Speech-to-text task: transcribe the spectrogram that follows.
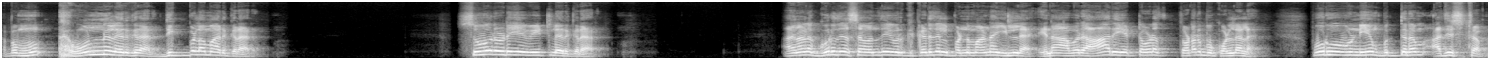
அப்போ மு ஒன்றில் இருக்கிறார். திக்பலமாக இருக்கிறார். சுவருடைய வீட்டில் இருக்கிறார். அதனால் குருதசை வந்து இவருக்கு கெடுதல் பண்ணுமானா இல்லை. ஏன்னா அவர் ஆறு எட்டோட தொடர்பு கொள்ளலை. பூர்வ புண்ணியம் புத்திரம் அதிர்ஷ்டம்.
